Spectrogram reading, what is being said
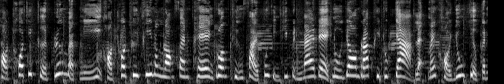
ขอโทษที่เกิดเรื่องแบบนี้ ขอโทษพี่ๆน้องๆแฟนเพลง รวมถึงฝ่ายผู้หญิงที่เป็นแม่เด็ก หนูยอมรับผิดทุกอย่าง และไม่ขอยุ่งเกี่ยวกัน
